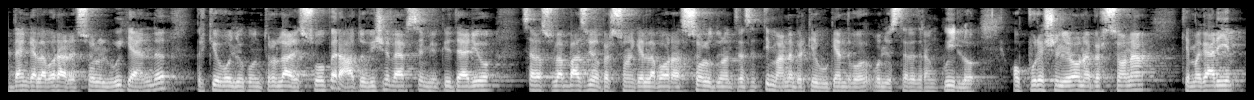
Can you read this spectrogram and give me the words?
venga a lavorare solo il weekend perché io voglio controllare il suo operato, viceversa il mio criterio sarà sulla base di una persona che lavora solo durante la settimana perché il weekend voglio stare tranquillo, oppure sceglierò una persona che magari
